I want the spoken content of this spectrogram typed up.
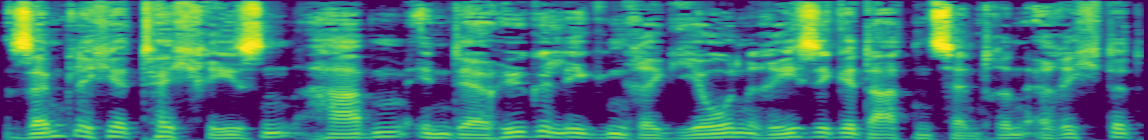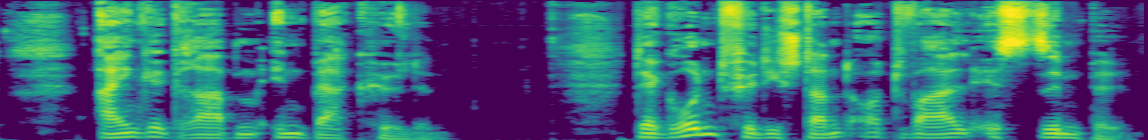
sämtliche Tech-Riesen haben in der hügeligen Region riesige Datenzentren errichtet, eingegraben in Berghöhlen. Der Grund für die Standortwahl ist simpel.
